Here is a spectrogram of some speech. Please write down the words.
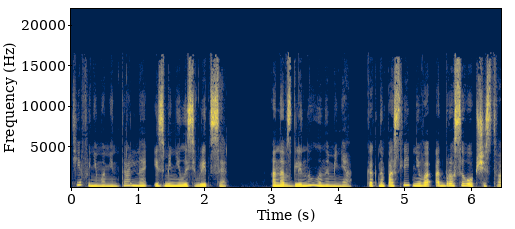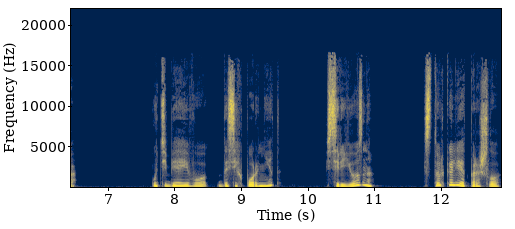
Тиффани моментально изменилась в лице. Она взглянула на меня, как на последнего отброса общества. «У тебя его до сих пор нет? Серьезно? Столько лет прошло,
